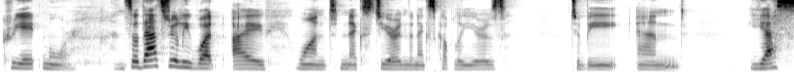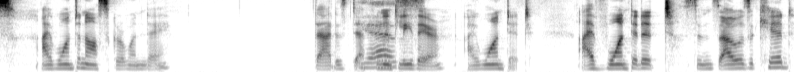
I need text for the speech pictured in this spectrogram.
create more. And so that's really what I want next year in the next couple of years to be and yes, I want an Oscar one day. That is definitely Yes. there. I want it. I've wanted it since I was a kid,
